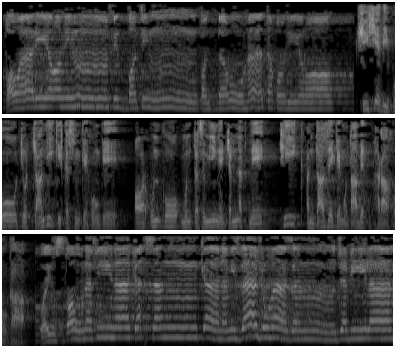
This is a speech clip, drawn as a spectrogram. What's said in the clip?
قوارير من فضة قدروها تقديرا. شیشے بھی وہ جو چاندی کی قسم کے ہوں گے اور ان کو منتظمین جنت نے ٹھیک اندازے کے مطابق بھرا ہوگا۔ وَيُسْقَوْنَ فِيهَا كَأْسًا كَانَ مِزَاجُهَا زَنْجَبِيلًا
